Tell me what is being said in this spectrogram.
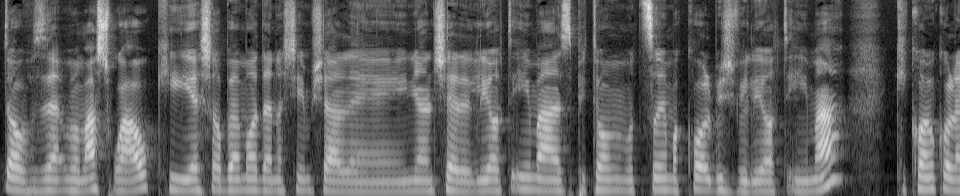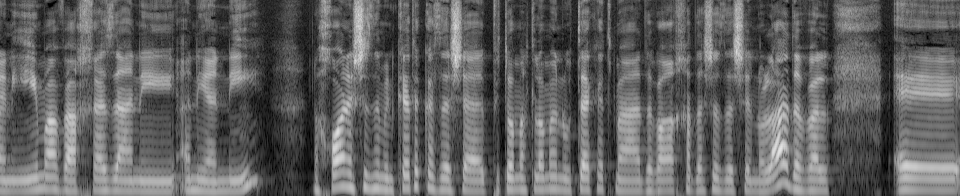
טוב, זה ממש וואו, כי יש הרבה מאוד אנשים שעל אה, עניין של להיות אימא, אז פתאום הם עוצרים הכל בשביל להיות אימא, כי קודם כל אני אימא, ואחרי זה אני אני. אני. נכון? יש איזה מין קטע כזה שפתאום את לא מנותקת מהדבר החדש הזה שנולד, אבל אה,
